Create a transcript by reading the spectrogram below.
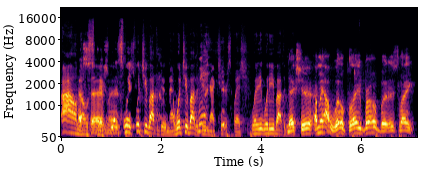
I don't know, That's sad, Swish. man. What, Swish, what you about to do, man? What you about to do next year, Swish? What, are- what are you about to do? Next year, I mean, I will play, bro, but it's like,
